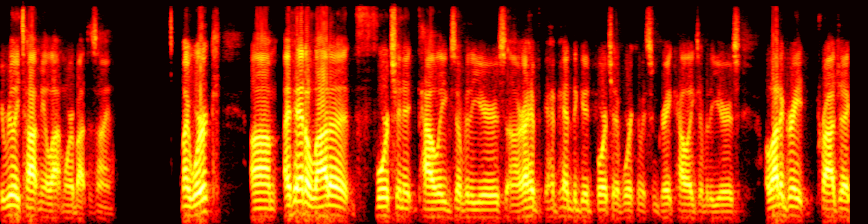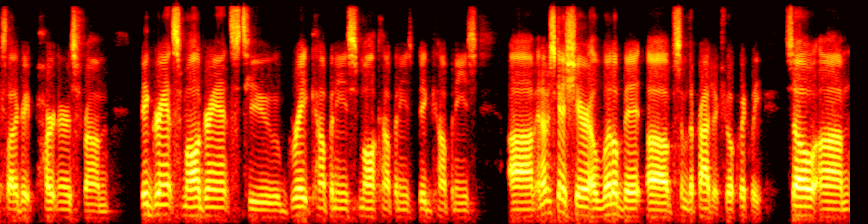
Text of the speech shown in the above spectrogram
it really taught me a lot more about design. My work, um, I've had a lot of fortunate colleagues over the years, or I have, have had the good fortune of working with some great colleagues over the years a lot of great projects, a lot of great partners from big grants, small grants to great companies, small companies, big companies. Um, and I'm just going to share a little bit of some of the projects real quickly. So um,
